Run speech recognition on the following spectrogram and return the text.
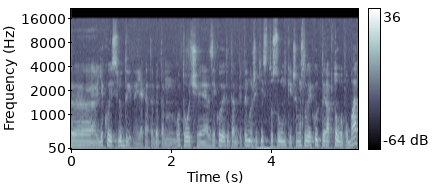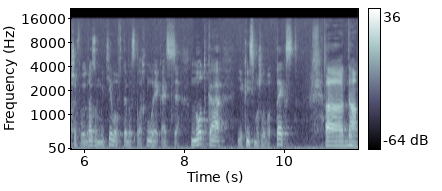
е, якоїсь людини, яка тебе там оточує, з якою ти там підтримуєш якісь стосунки, чи можливо яку ти раптово побачив, і одразу миттєво в тебе спалахнула якась нотка, якийсь можливо текст? А, да,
